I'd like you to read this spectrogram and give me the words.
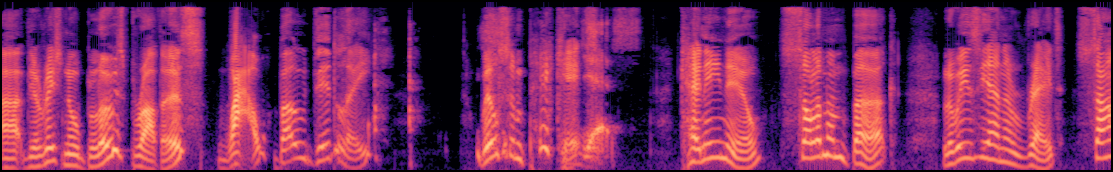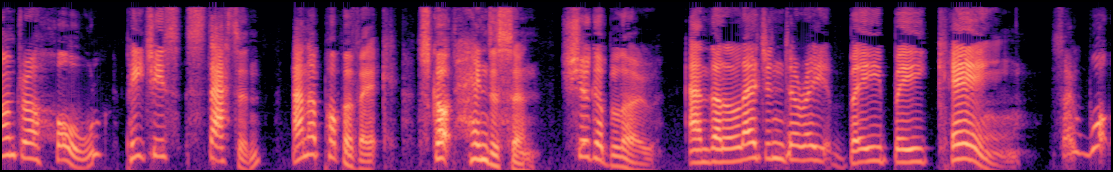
uh, the original Blues Brothers, wow, Bo Diddley, Wilson Pickett, yes, Kenny Neal, Solomon Burke, Louisiana Red, Sandra Hall, Peaches Staten, Ana Popović, Scott Henderson, Sugar Blue, and the legendary B.B. King. So what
